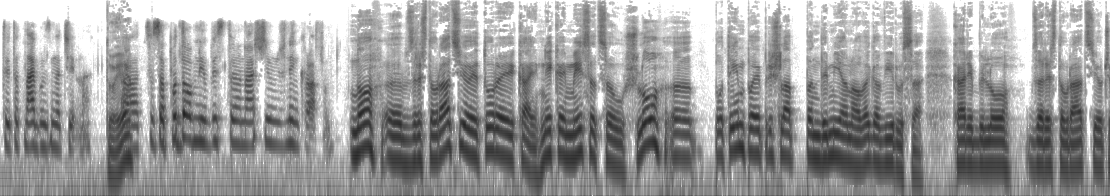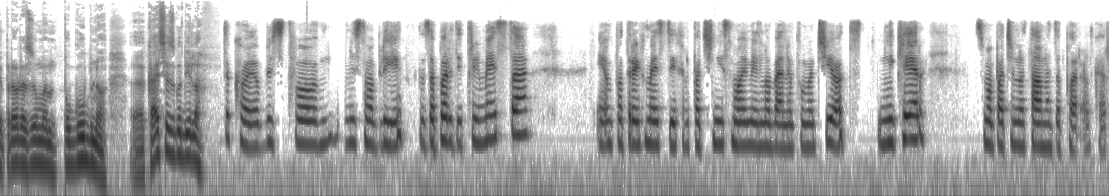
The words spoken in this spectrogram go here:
to je tudi najbolj značilna. To je. Uh, to so podobni v bistvu našim žlinkrofom. No, eh, z restauracijo je torej kaj, nekaj mesecev šlo, eh, potem pa je prišla pandemija novega virusa, kar je bilo za restauracijo, če prav razumem, pogubno. Eh, Kaj se je zgodilo? Tako je, v bistvu mi smo bili zaprti tri mesece in po treh mesecih pač nismo imeli nobene pomoči od nikjer, smo pač enostavno zaprli, ker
